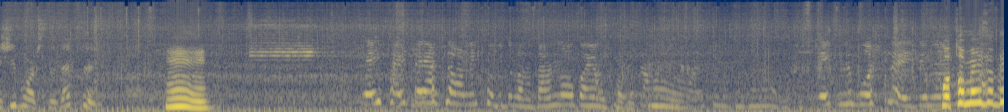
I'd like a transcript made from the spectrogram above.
ঋষি পড়ছে দেখছেন? হুম। এই সাইডটায় আসলে অনেক ছবি তোলা যায় কারণ নৌকায় উঠাবে। এইখানে বসলে এই যে প্রথমেই যদি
